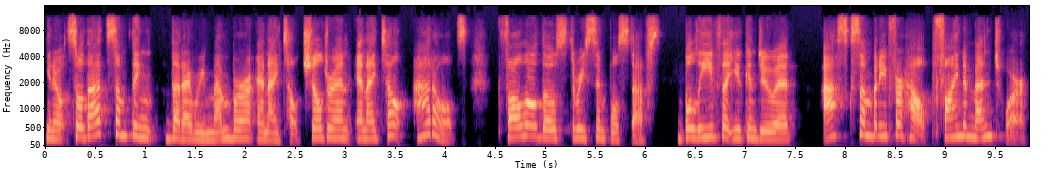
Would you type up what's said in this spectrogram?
You know so that's something that i remember and i tell children and i tell adults follow those three simple steps. Believe that you can do it. Ask somebody for help. Find a mentor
